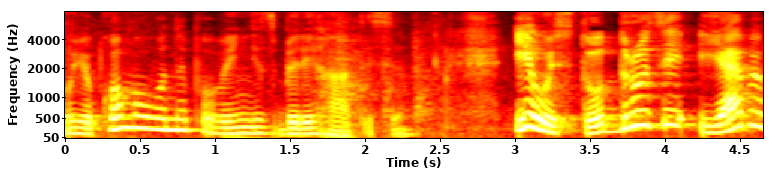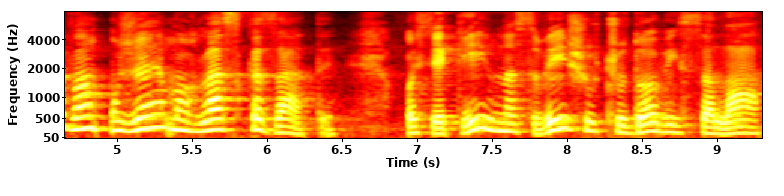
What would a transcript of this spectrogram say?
у якому вони повинні зберігатися. І ось тут, друзі, я би вам уже могла сказати, ось який у нас вийшов чудовий салат.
